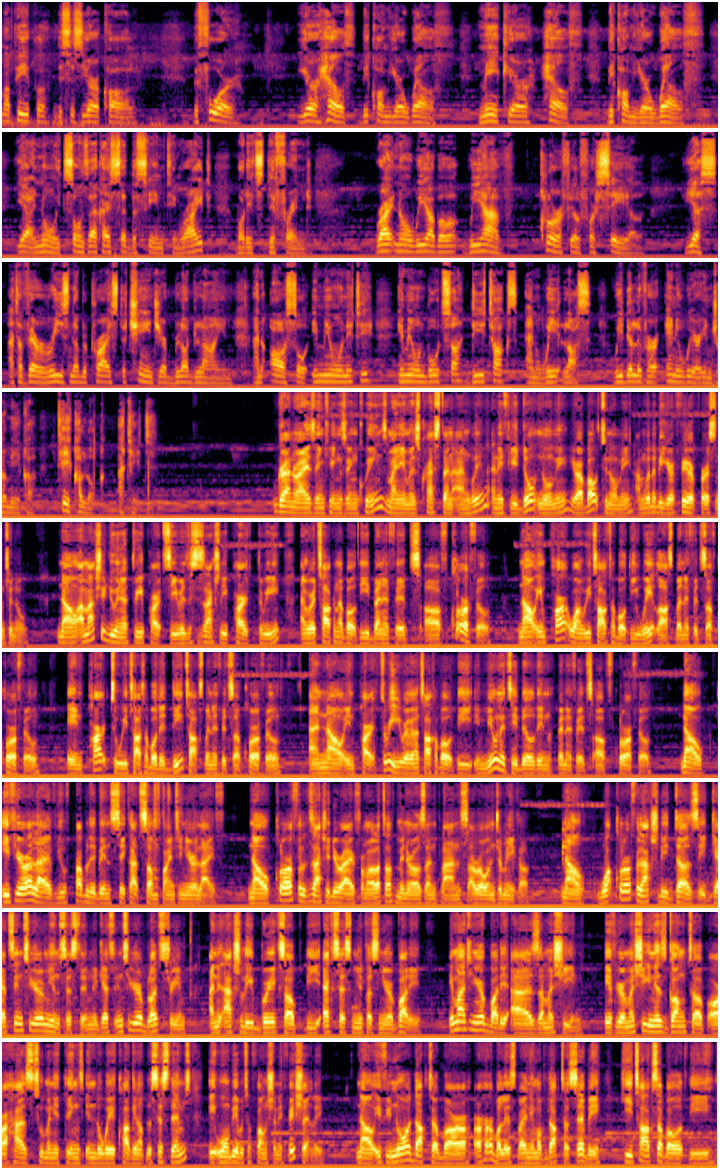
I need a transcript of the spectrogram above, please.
My people, this is your call. Before your health become your wealth, make your health become your wealth. Yeah, I know it sounds like I said the same thing, right? But it's different. Right now we have a, we have chlorophyll for sale. Yes, at a very reasonable price to change your bloodline and also immunity, immune booster, detox, and weight loss. We deliver anywhere in Jamaica. Take a look at it. Grand Rising Kings and Queens, my name is Creston Anglin, and if you don't know me, you're about to know me. I'm going to be your favorite person to know. Now, I'm actually doing a three part series. This is actually part three, and we're talking about the benefits of chlorophyll. Now, in part one, we talked about the weight loss benefits of chlorophyll. In part two, we talked about the detox benefits of chlorophyll. And now, in part three, we're going to talk about the immunity building benefits of chlorophyll. Now, if you're alive, you've probably been sick at some point in your life. Now, chlorophyll is actually derived from a lot of minerals and plants around Jamaica. Now, what chlorophyll actually does, it gets into your immune system, it gets into your bloodstream, and it actually breaks up the excess mucus in your body. Imagine your body as a machine. If your machine is gunked up or has too many things in the way clogging up the systems, it won't be able to function efficiently. Now, if you know Dr. Barr, a herbalist by the name of Dr. Sebi, he talks about the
